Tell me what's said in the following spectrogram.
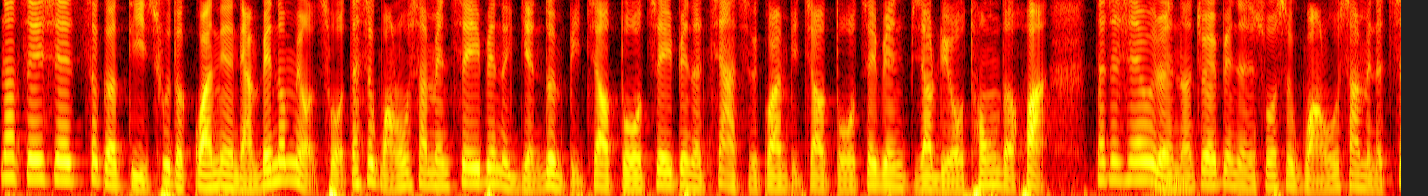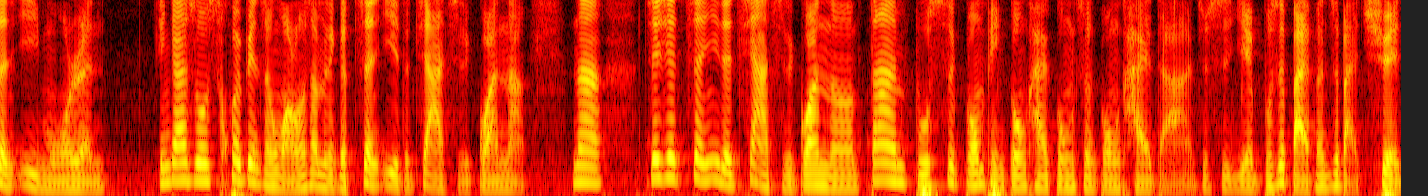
那这些这个抵触的观念两边都没有错，但是网络上面这一边的言论比较多，这一边的价值观比较多，这边比较流通的话，那这些人呢就会变成说是网络上面的正义魔人。应该说是会变成网络上面的一个正义的价值观呐。那这些正义的价值观呢，当然不是公平、公开、公正、公开的啊，就是也不是百分之百确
